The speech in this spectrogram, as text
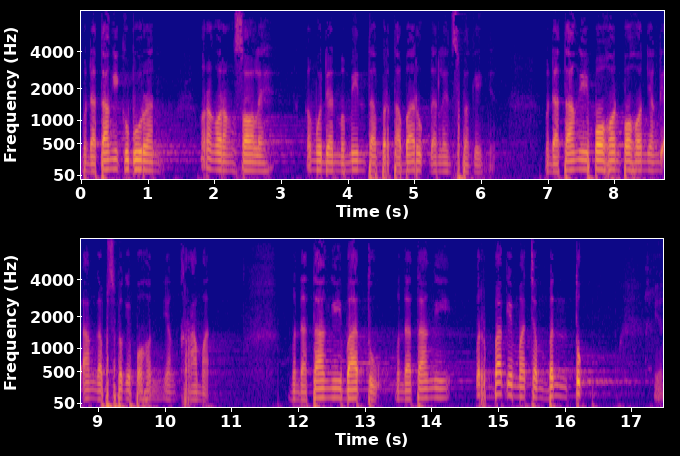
mendatangi kuburan orang-orang soleh, kemudian meminta bertabaruk dan lain sebagainya. Mendatangi pohon-pohon yang dianggap sebagai pohon yang keramat. Mendatangi batu, mendatangi berbagai macam bentuk ya,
